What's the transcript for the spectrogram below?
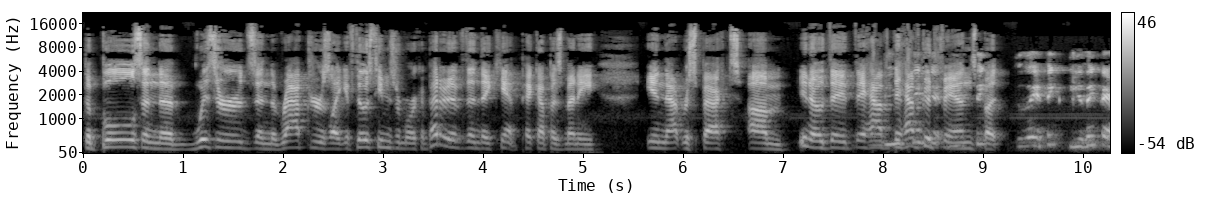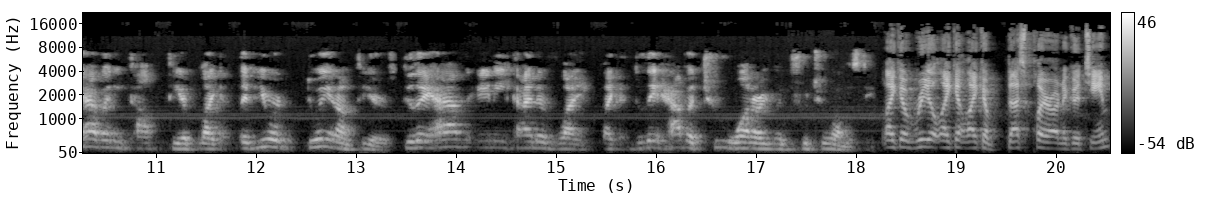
the Bulls and the Wizards and the Raptors, like if those teams are more competitive, then they can't pick up as many in that respect. Um, you know, they they have they have good that- fans, think- but do they think? Do you think they have any top tier? Like, if you were doing it on tiers, do they have any kind of like like? Do they have a two one or even true two on this team? like a real like a like a best player on a good team.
